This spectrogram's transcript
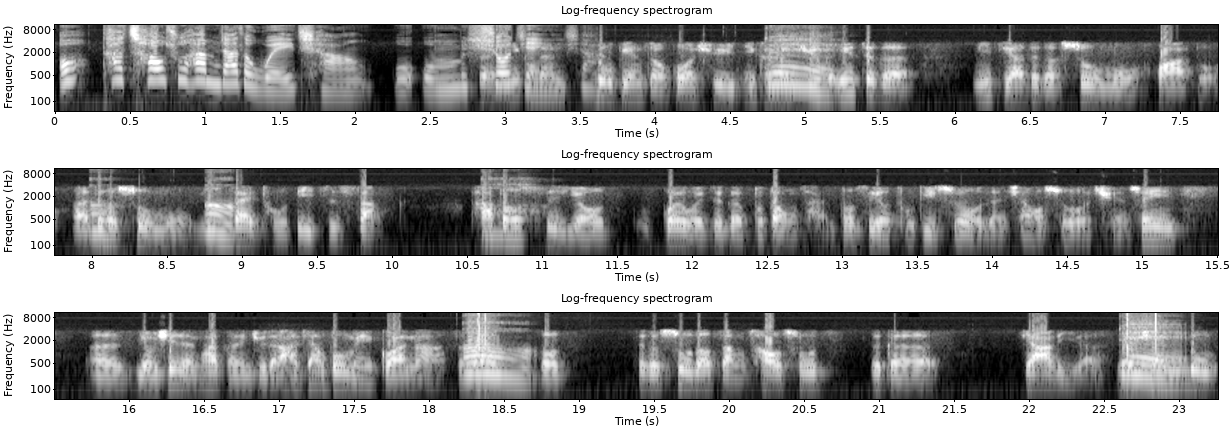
哦，它超出他们家的围墙，我我们修剪一下。路边走过去，你可能觉得，因为这个，你只要这个树木花朵，呃，这个树木你在土地之上，它都是由归为这个不动产，都是由土地所有人享有所有权。所以，呃，有些人他可能觉得啊，这样不美观呐，怎么都这个树都长超出这个家里了，在路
